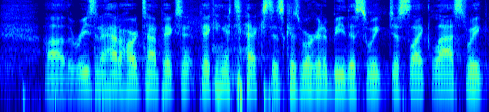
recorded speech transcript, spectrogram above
Uh, the reason I had a hard time picking a text is because we're going to be this week, just like last week,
